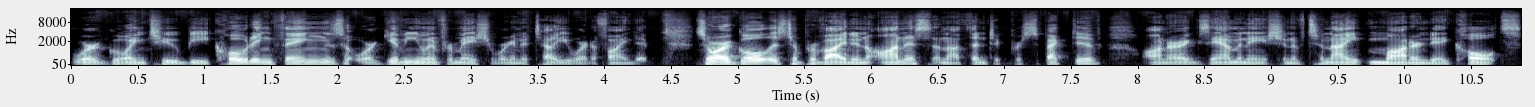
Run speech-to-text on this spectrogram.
we're going to be quoting things or giving you information, we're going to tell you where to find it. So, our goal is to provide an honest and authentic perspective on our examination of tonight modern day cults.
